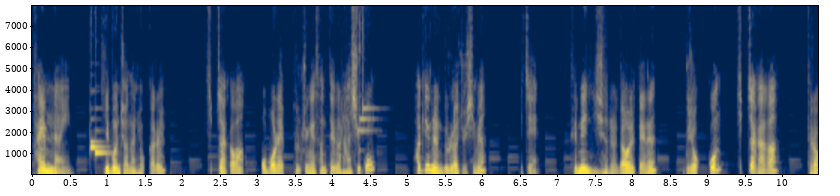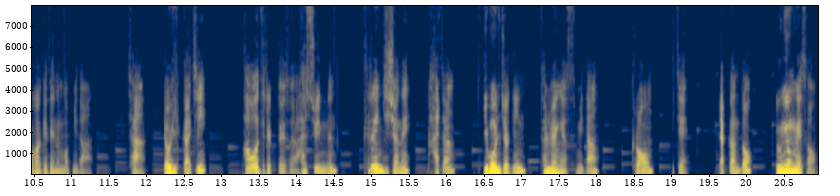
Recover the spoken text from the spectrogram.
timeline 기본 전환 효과를 십자가와 오버랩 둘 중에 선택을 하시고 확인을 눌러주시면 이제 transition을 넣을 때는 무조건 십자가가 들어가게 되는 겁니다. 자 여기까지 PowerDirector에서 할 수 있는 transition의 가장 기본적인 설명이었습니다. 그럼 이제 약간 더 응용해서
